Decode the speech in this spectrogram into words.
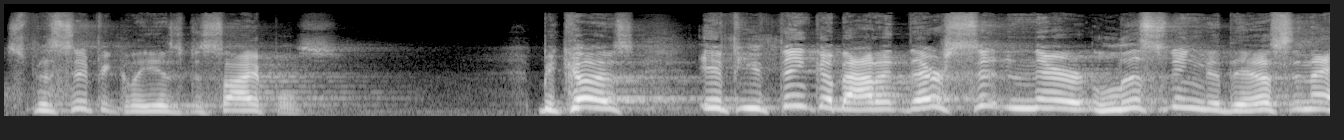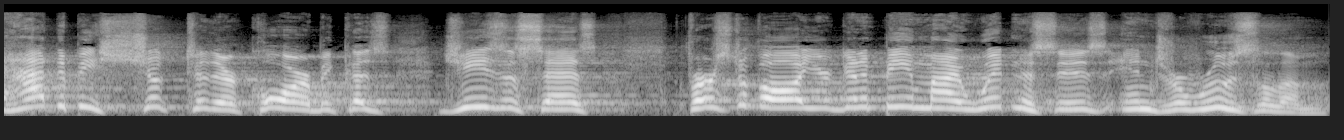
specifically his disciples. Because if you think about it, they're sitting there listening to this and they had to be shook to their core because Jesus says, First of all, you're going to be my witnesses in Jerusalem.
